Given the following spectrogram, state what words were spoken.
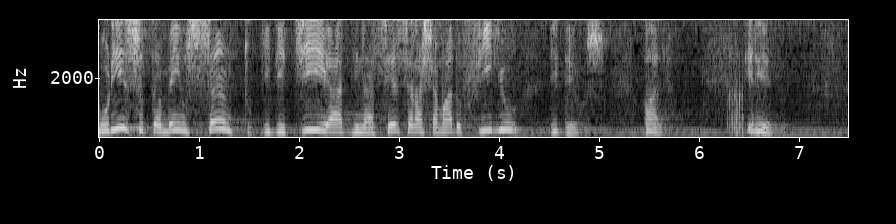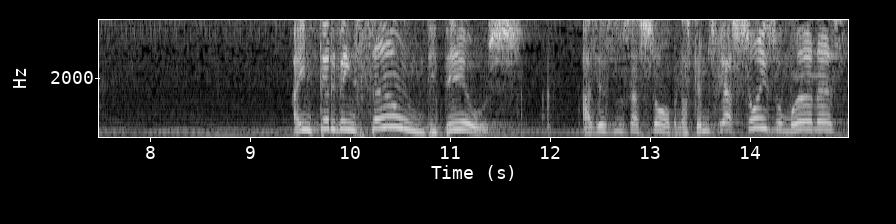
Por isso também o santo que de ti há de nascer será chamado filho de Deus. Olha, querido, a intervenção de Deus às vezes nos assombra. Nós temos reações humanas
